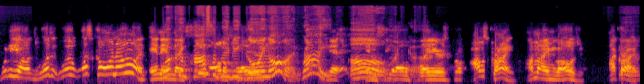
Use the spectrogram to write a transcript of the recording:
what are y'all? What, what what's going on? And then what like, can possibly be players, going on? Right? Yeah. Oh, and see all the players, bro. I was crying. I'm not even gonna hold you. I cried. Yeah.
